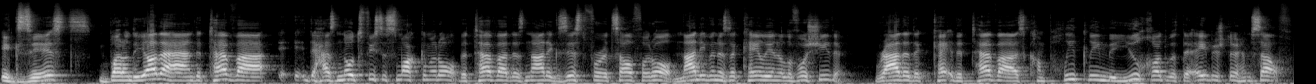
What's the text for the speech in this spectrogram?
exists, but on the other hand, the teva has no tfisas makim at all. The teva does not exist for itself at all, not even as a keli and a levush either. Rather, the, the teva is completely miyuchad with the Abishter himself.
